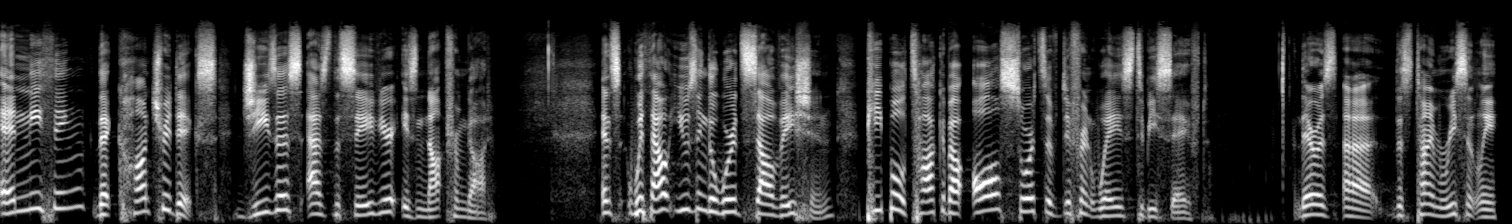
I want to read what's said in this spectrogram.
Anything that contradicts Jesus as the Savior is not from God. And without using the word salvation, people talk about all sorts of different ways to be saved. There was uh, this time recently,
